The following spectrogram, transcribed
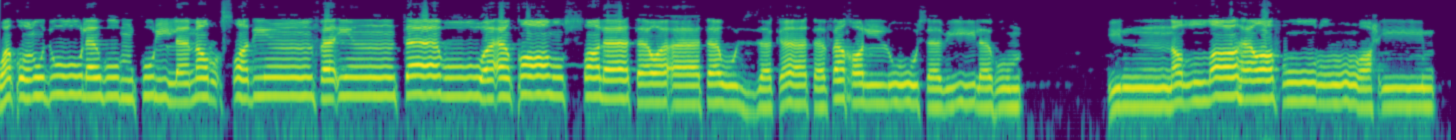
وَاقْعُدُوا لَهُمْ كُلَّ مَرْصَدٍ فَإِن تَابُوا وَأَقَامُوا الصَّلَاةَ وَآتَوُا الزَّكَاةَ فَخَلُّوا سَبِيلَهُمْ ۚ إِنَّ اللَّهَ غَفُورٌ رَّحِيمٌ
